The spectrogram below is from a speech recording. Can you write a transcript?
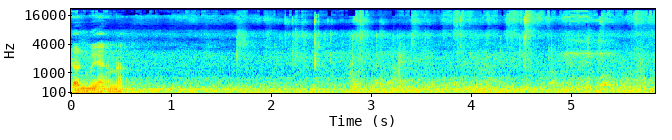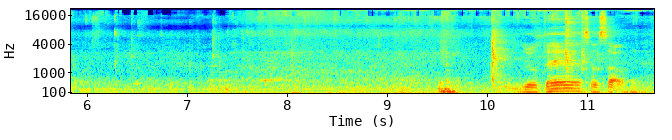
ดอนเมืองเนาะอยู่แต่สาๆ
